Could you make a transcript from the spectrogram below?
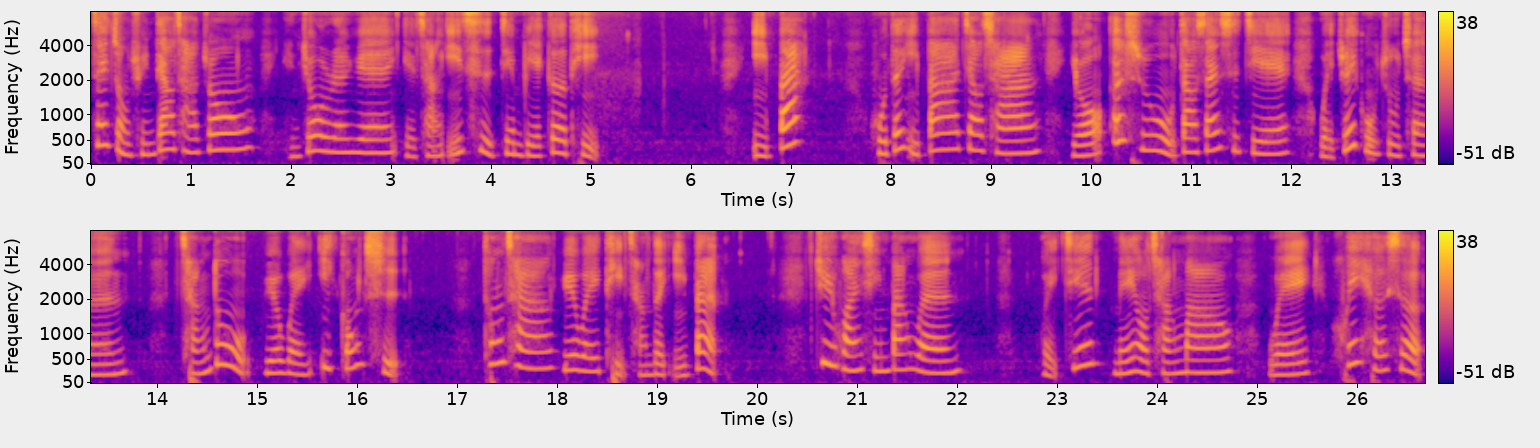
在种群调查中，研究人员也常以此鉴别个体。尾巴，虎的尾巴较长，由二十五到三十节尾椎骨组成，长度约为一公尺，通常约为体长的一半，具环形斑纹，尾尖没有长毛，为灰褐色，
